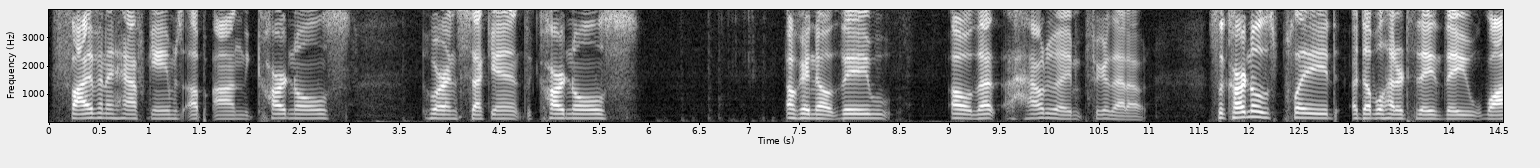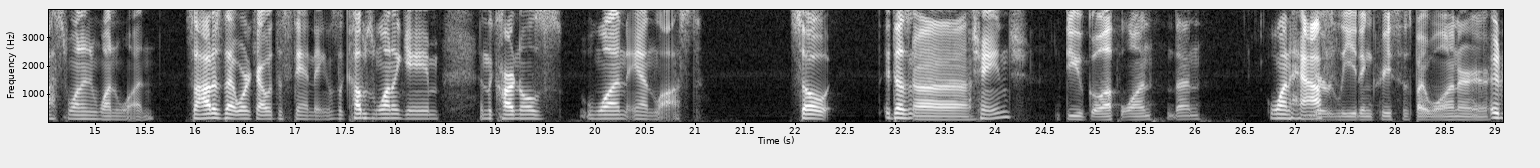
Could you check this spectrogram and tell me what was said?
five and a half games up on the Cardinals, who are in second. The Cardinals. Okay, no, they Oh, that. How do I figure that out? So the Cardinals played a doubleheader today. They lost one and won one. So how does that work out with the standings? The Cubs won a game, and the Cardinals won and lost. So it doesn't Uh, change. do you go up one then? One half. Your lead increases by one, or It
